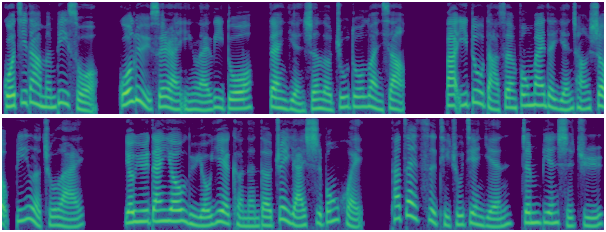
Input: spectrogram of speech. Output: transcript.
国际大门闭锁，国旅虽然迎来利多，但衍生了诸多乱象，把一度打算封麦的延长寿逼了出来。由于担忧旅游业可能的坠崖式崩毁，他再次提出谏言，针砭时局。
